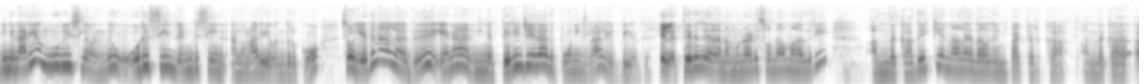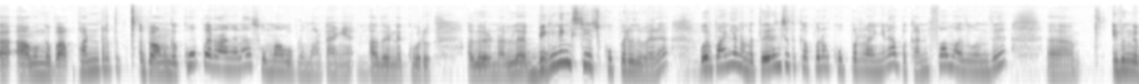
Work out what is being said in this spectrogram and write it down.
நீங்கள் நிறைய மூவிஸில் வந்து ஒரு சீன் ரெண்டு சீன் அந்த மாதிரி வந்திருக்கும். ஸோ எதனால் அது? ஏன்னா நீங்கள் தெரிஞ்சே தான் அது போனீங்களா? இல்லை எப்படி அது? இல்லை தெரிஞ்ச நான் முன்னாடி சொன்ன மாதிரி அந்த கதைக்கு என்னால் ஏதாவது இம்பாக்ட் இருக்கா? அந்த க அவங்க ப- பண்றதுக்கு இப்போ அவங்க கூப்பிடுறாங்கன்னா சும்மா கூப்பிட மாட்டாங்க. அது எனக்கு ஒரு அது ஒரு நல்ல பிகினிங் ஸ்டேஜ் கூப்பிட்றது வேற. ஒரு பாயிண்ட்ல நம்ம தெரிஞ்சதுக்கு அப்புறம் கூப்பிடுறாங்கன்னா அப்போ கன்ஃபார்ம் அது வந்து இவங்க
